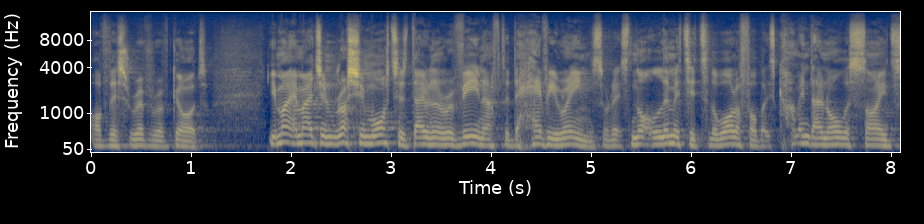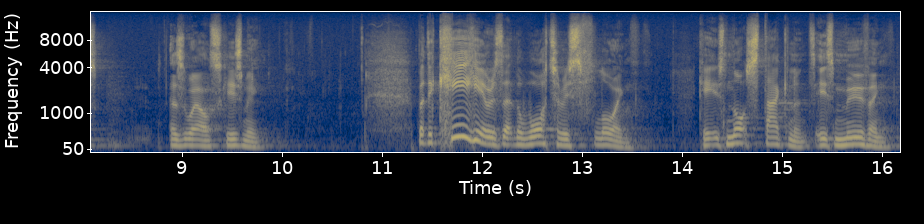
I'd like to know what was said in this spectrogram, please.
of this river of God. You might imagine rushing waters down a ravine after the heavy rains, or it's not limited to the waterfall, but it's coming down all the sides as well. Excuse me. But the key here is that the water is flowing. Okay, it's not stagnant, it's moving.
